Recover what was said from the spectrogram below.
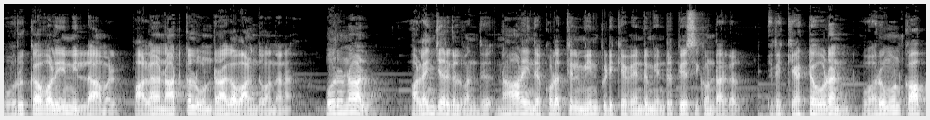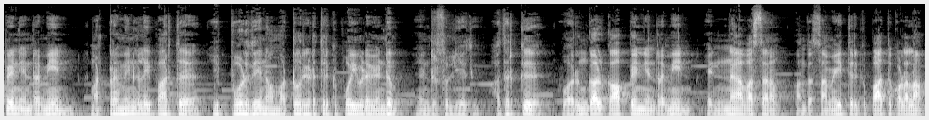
ஒரு கவலையும் இல்லாமல் பல நாட்கள் ஒன்றாக வாழ்ந்து வந்தன. ஒரு நாள் வலைஞர்கள் வந்து நாளை இந்த குளத்தில் மீன் பிடிக்க வேண்டும் என்று பேசிக்கொண்டார்கள் இதை கேட்டவுடன் வருமுன் காப்பேன் என்ற மீன் மற்ற மீன்களை பார்த்து இப்பொழுதே நாம் மற்றொரு இடத்திற்கு போய்விட வேண்டும் என்று சொல்லியது. அதற்கு வருங்கால் காப்பேன் என்ற மீன் என்ன அவசரம்? அந்த சமயத்திற்கு பார்த்து கொள்ளலாம்.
